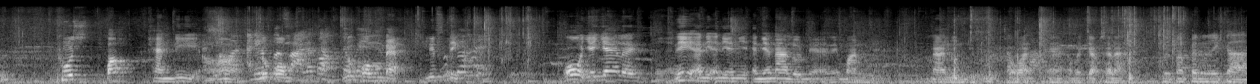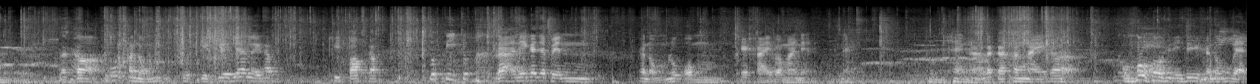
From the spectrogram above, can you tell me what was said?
90 Push Popแคนดี้อ๋ออันนี้ลูกเปิอดมฝาแล้วก็ลูกอมแบบลิปสติก โอ้เยอะแยะเลย นี่อันนี้อันนี้อันนี้อันนี้น่าลุ้นเนี่ยอันนี้มันน่าลุ้นอยู่เพราะว่าอ่าเอามาจับฉลากเหมือนมันเป็นนาฬิกาเนี่ยแล้วก็พวกขนมจุกจิกเยอะแยะเลยครับพี่ป๊อปครับจุ๊บปีจุ๊บและอันนี้ก็จะเป็นขนมลูกอมคล้ายๆประมาณเนี้ยนะถุงแข่งอ่าแล้วก็ข้างในก็ โอ้โหนี่ที่ขนมแบด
